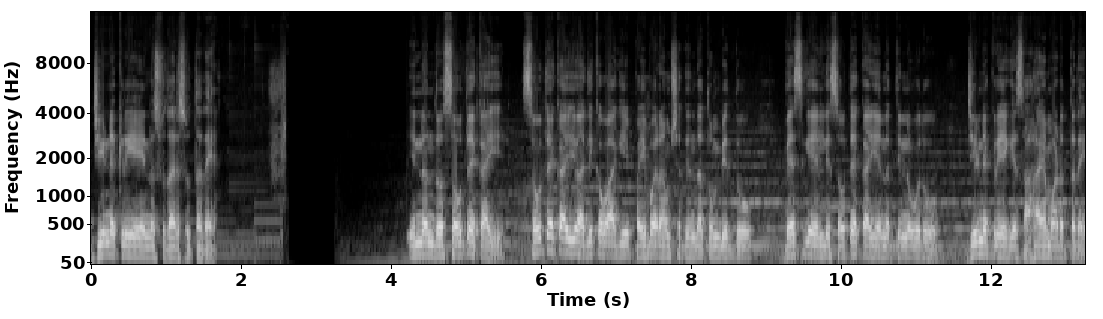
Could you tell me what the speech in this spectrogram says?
ಜೀರ್ಣಕ್ರಿಯೆಯನ್ನು ಸುಧಾರಿಸುತ್ತದೆ. ಇನ್ನೊಂದು ಸೌತೆಕಾಯಿ. ಸೌತೆಕಾಯಿಯು ಅಧಿಕವಾಗಿ ಫೈಬರ್ ಅಂಶದಿಂದ ತುಂಬಿದ್ದು ಬೇಸಿಗೆಯಲ್ಲಿ ಸೌತೆಕಾಯಿಯನ್ನು ತಿನ್ನುವುದು ಜೀರ್ಣಕ್ರಿಯೆಗೆ ಸಹಾಯ ಮಾಡುತ್ತದೆ.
